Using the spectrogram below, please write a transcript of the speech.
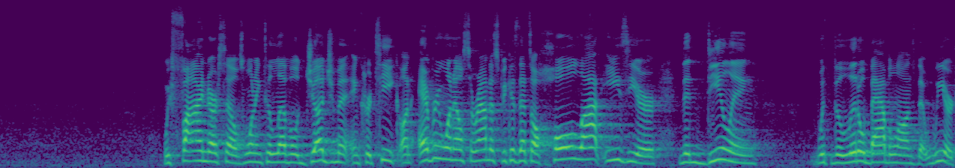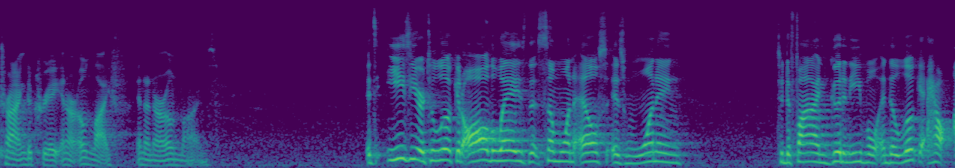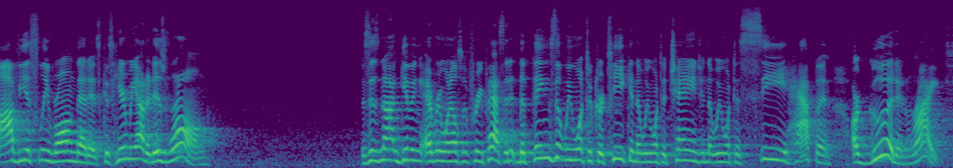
We find ourselves wanting to level judgment and critique on everyone else around us because that's a whole lot easier than dealing with the little Babylons that we are trying to create in our own life and in our own minds. It's easier to look at all the ways that someone else is wanting to define good and evil and to look at how obviously wrong that is. Because hear me out, it is wrong. This is not giving everyone else a free pass. The things that we want to critique and that we want to change and that we want to see happen are good and right.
